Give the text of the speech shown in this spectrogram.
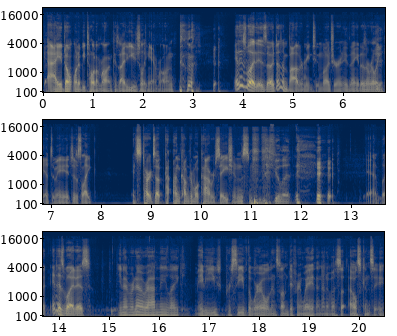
I don't want to be told I'm wrong because I usually am wrong. It is what it is, though. It doesn't bother me too much or anything. It doesn't really Yeah. get to me. It just like it starts up co- uncomfortable conversations. I feel it. yeah, but it is what it is. You never know, Rodney. Like maybe you perceive the world in some different way that none of us else can see.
